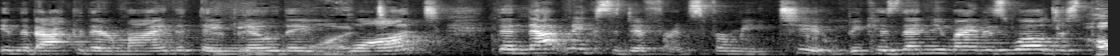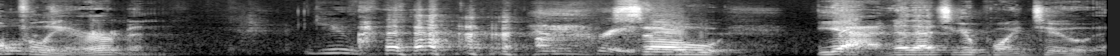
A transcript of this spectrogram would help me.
in the back of their mind that they That they know they want. want. then that makes a difference for me too. Because then you might as well just Hopefully. Urban. You are crazy. So, yeah, no, that's a good point too.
